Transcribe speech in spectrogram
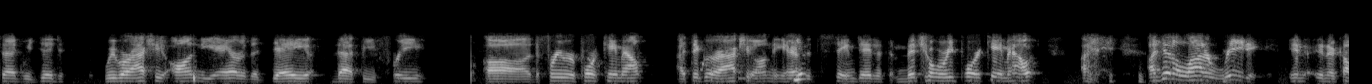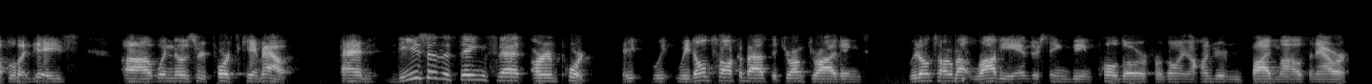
said, we did. We were actually on the air the day that the Freeh uh, the Freeh report came out. I think we were actually on the air yep. the same day that the Mitchell report came out. I I did a lot of reading in in a couple of days uh, when those reports came out, and these are the things that are important. We we don't talk about the drunk drivings. We don't talk about Robbie Anderson being pulled over for going 105 miles an hour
